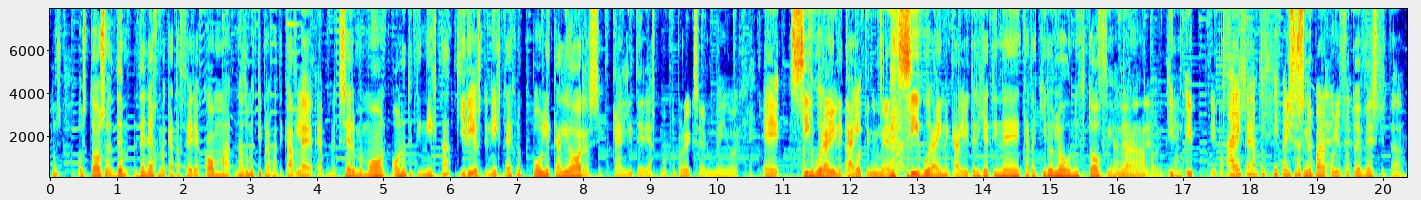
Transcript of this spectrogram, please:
τους. Ωστόσο, δεν, δεν έχουμε καταφέρει ακόμα να δούμε τι πραγματικά βλέπουν. Ξέρουμε μόνο ότι τη νύχτα, κυρίως τη νύχτα, έχουν πολύ καλή όραση. Καλύτερη, ας πούμε, από το πρωί ξέρουμε ή όχι; Ε, Από το σίγουρα πρωί, είναι καλή. Από την ημέρα. Σίγουρα είναι καλύτερη γιατί είναι κατά κύριο λόγο νυχτόβια. Ναι, τα... ναι, ναι. Υπο- υπ- υποθέτω. Άρα έχει αναπτυχθεί περισσότερο. Ίσως είναι πάρα Ναι, πολύ ναι, ναι. φωτοευαίσθητα,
